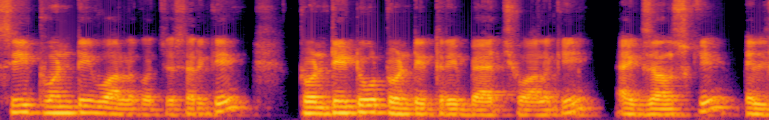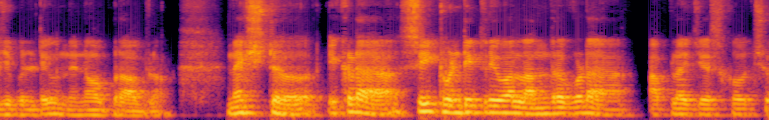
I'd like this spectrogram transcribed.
C twenty వాళ్ళకి వచ్చేసరికి twenty two twenty three batch వాళ్ళకి ఎగ్జామ్స్కి ఎలిజిబిలిటీ ఉంది నో ప్రాబ్లం నెక్స్ట్ ఇక్కడ సి ట్వంటీ త్రీ వాళ్ళందరూ కూడా అప్లై చేసుకోవచ్చు.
